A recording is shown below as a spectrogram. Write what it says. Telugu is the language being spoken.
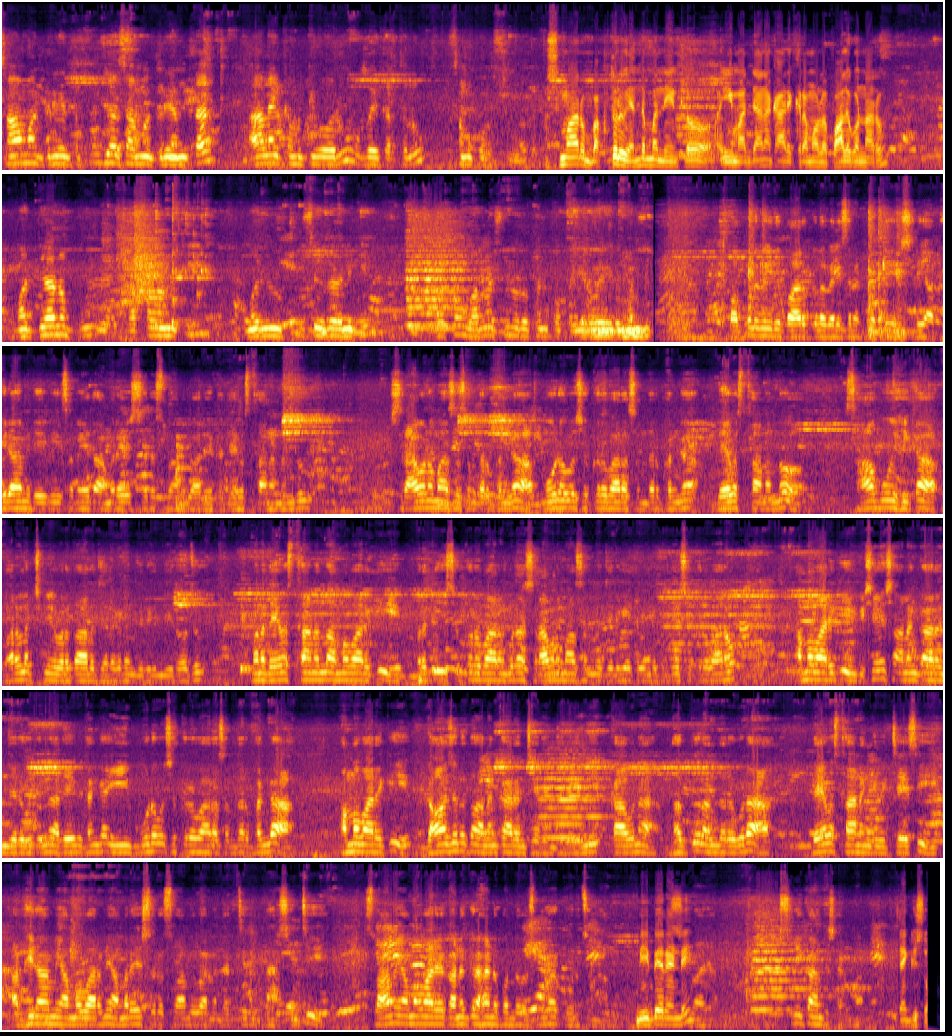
సామాగ్రి అంతా పూజా సామాగ్రి అంతా ఆలయ కమిటీ వారు ఉభయకర్తలు సమకూరుస్తున్నారు. సుమారు భక్తులు ఎంతమంది ఇంట్లో ఈ మధ్యాహ్న కార్యక్రమంలో పాల్గొన్నారు? మధ్యాహ్నం పూ వ్రతానికి మరియు చూసేదానికి వ్రతం వరలక్ష్మి వ్రతానికి ఒక ఇరవై ఐదు మంది. పప్పుల వీధి పార్కులో వెలిసినటువంటి శ్రీ అభిరామిదేవి సమేత అమరేశ్వర స్వామి వారి యొక్క దేవస్థానం నందు శ్రావణ మాస సందర్భంగా మూడవ శుక్రవార సందర్భంగా దేవస్థానంలో సామూహిక వరలక్ష్మి వ్రతాలు జరగడం జరిగింది ఈరోజు. మన దేవస్థానంలో అమ్మవారికి ప్రతి శుక్రవారం కూడా శ్రావణ మాసంలో జరిగేటువంటి ప్రతి శుక్రవారం అమ్మవారికి విశేష అలంకారం జరుగుతుంది. అదేవిధంగా ఈ మూడవ శుక్రవార సందర్భంగా అమ్మవారికి గాజులతో అలంకారం చేయడం జరిగింది. కావున భక్తులందరూ కూడా దేవస్థానంకి విచ్చేసి అభిరామి అమ్మవారిని అమరేశ్వర స్వామి వారిని దర్శి దర్శించి స్వామి అమ్మవారి యొక్క అనుగ్రహాన్ని పొందవలసిందిగా కోరుచున్నాము. మీ పేరండి? Srikanth Sharma. Thank you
